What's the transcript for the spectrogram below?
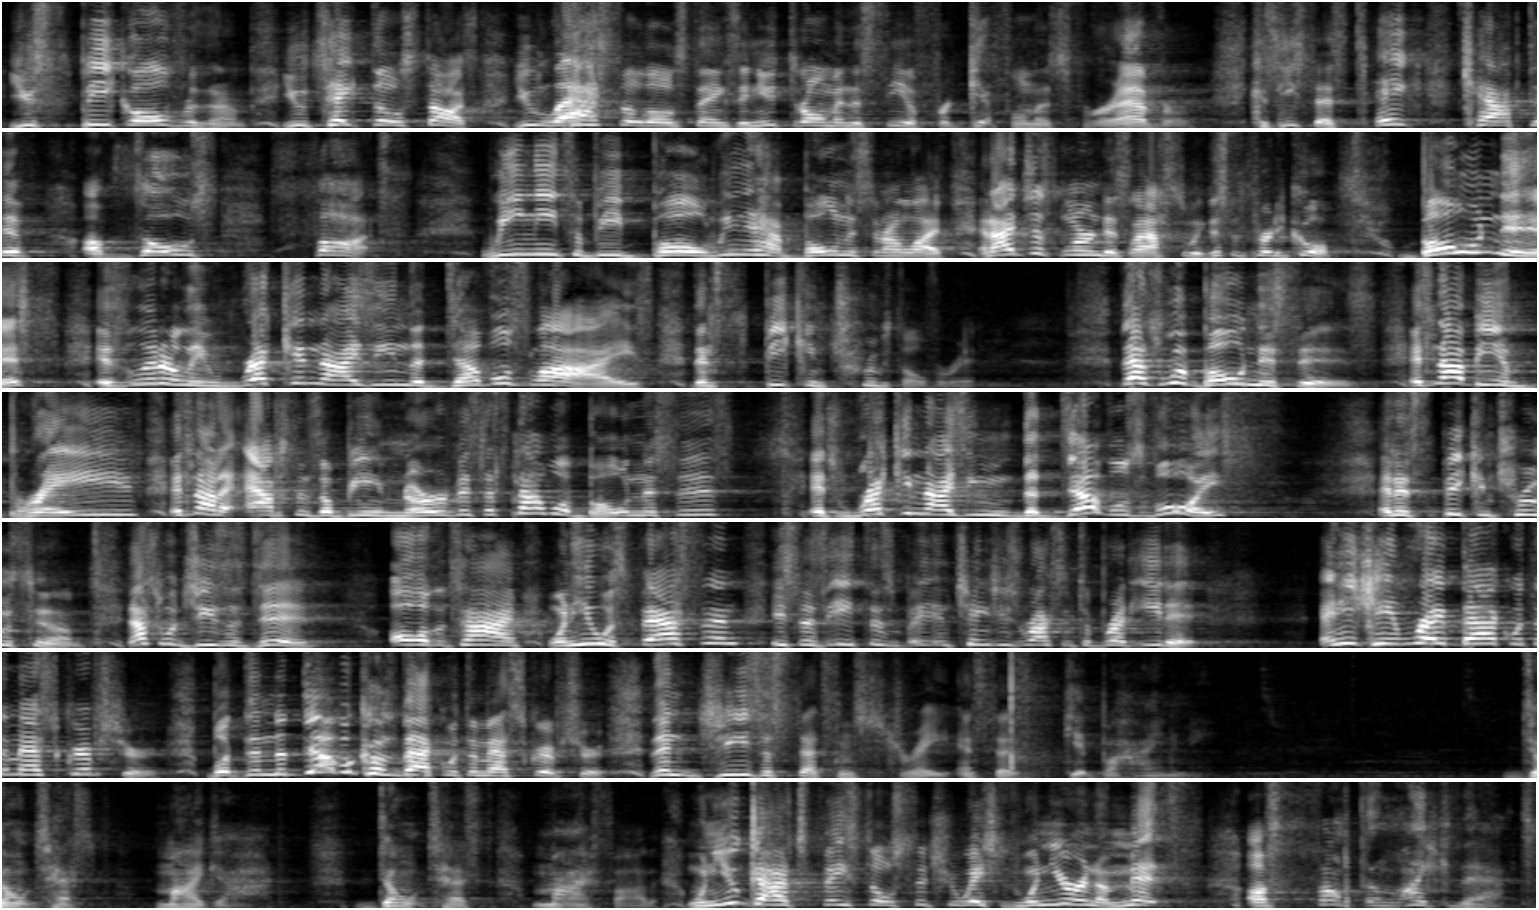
you speak over them. You take those thoughts, you lasso those things, and you throw them in the sea of forgetfulness forever. Because he says, take captive of those thoughts. We need to be bold. We need to have boldness in our life. And I just learned this last week. This is pretty cool. Boldness is literally recognizing the devil's lies, then speaking truth over it. That's what boldness is. It's not being brave, it's not an absence of being nervous. That's not what boldness is. It's recognizing the devil's voice and then speaking truth to him. That's what Jesus did all the time. When he was fasting, he says, Eat this and change these rocks into bread, eat it. And he came right back with them at scripture. But then the devil comes back with them at scripture. Then Jesus sets him straight and says, Get behind me. Don't test my God. Don't test my Father. When you guys face those situations, when you're in the midst of something like that,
